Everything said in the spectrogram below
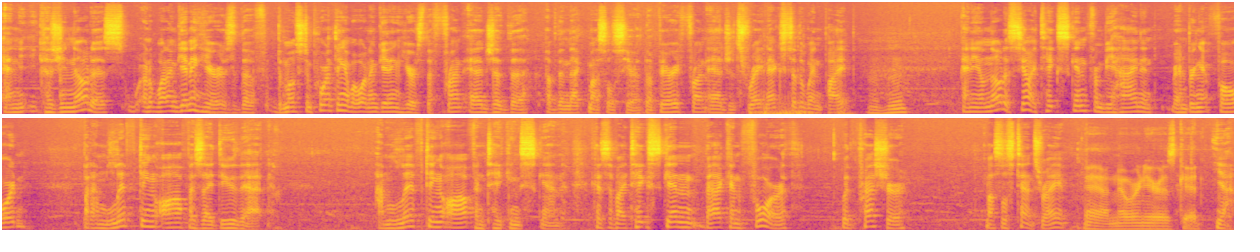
And because you notice, what I'm getting here is the the most important thing about what I'm getting here is the front edge of the of the neck muscles here, the very front edge. It's right next to the windpipe. Mhm. And you'll notice, see how I take skin from behind and, and bring it forward? But I'm lifting off as I do that. I'm lifting off and taking skin. Because if I take skin back and forth with pressure, muscles tense, right? Yeah, nowhere near as good. Yeah.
